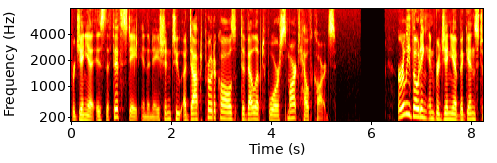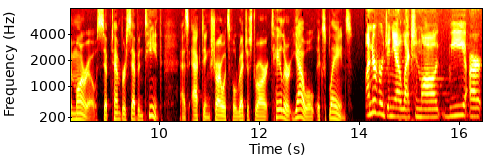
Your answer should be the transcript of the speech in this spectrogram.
Virginia is the fifth state in the nation to adopt protocols developed for smart health cards. Early voting in Virginia begins tomorrow, September 17th, as acting Charlottesville Registrar Taylor Yowell explains. Under Virginia election law, we are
